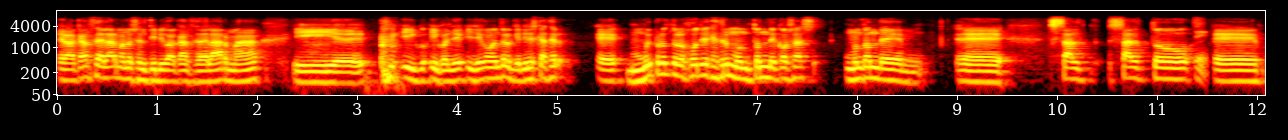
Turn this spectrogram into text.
el alcance del arma no es el típico alcance del arma y, eh, y, llega un momento en el que tienes que hacer, eh, muy pronto en el juego tienes que hacer un montón de cosas, un montón de... Eh, salto, eh,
